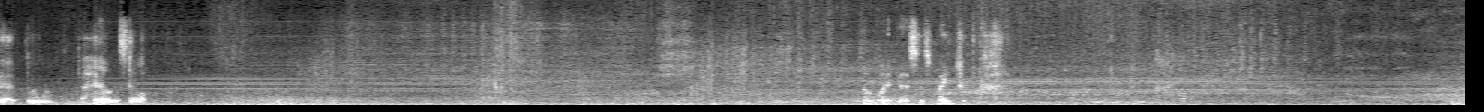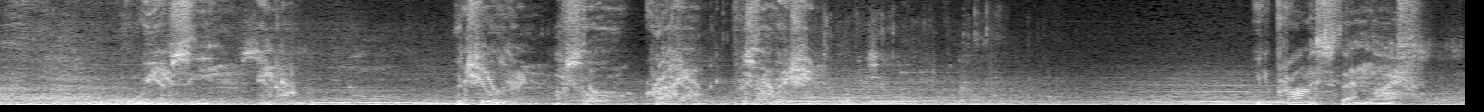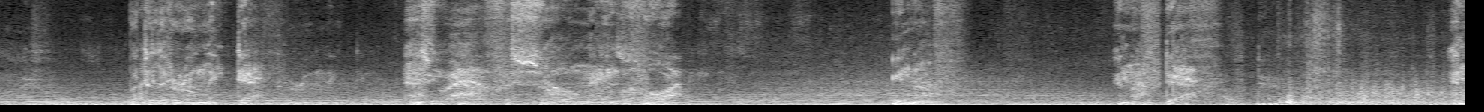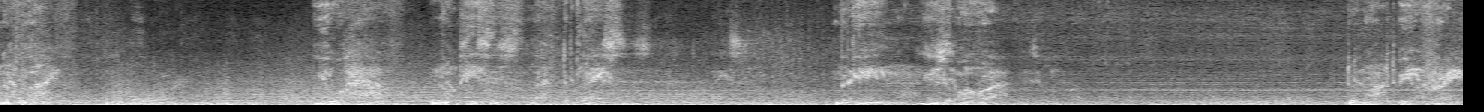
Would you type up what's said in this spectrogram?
that. The hell is that? The witness is Matrix. We have seen enough. The children of soul cry out for salvation. You promise them life, You have no pieces left to place. The game is over. Do not be afraid.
